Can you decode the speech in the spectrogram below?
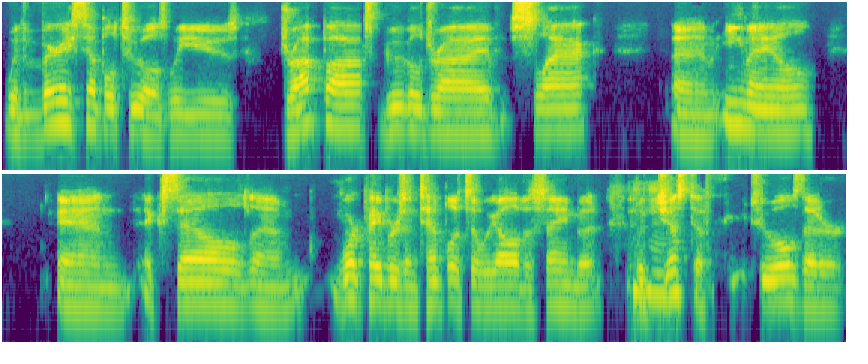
with very simple tools. We use Dropbox, Google Drive, Slack, um, email, and Excel, um, work papers and templates that we all have the same, but with mm-hmm. just a few tools that are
